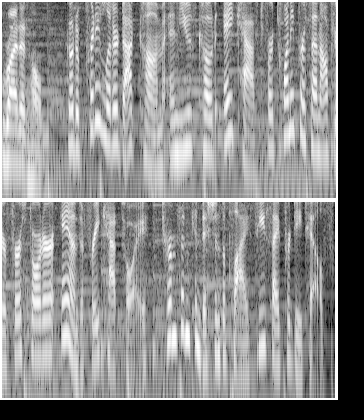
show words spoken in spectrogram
right at home. Go to prettylitter.com and use code ACAST for 20% off your first order and a free cat toy. Terms and conditions apply. See site for details.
